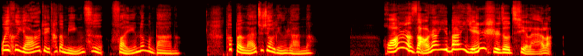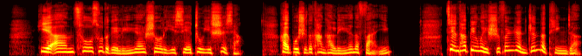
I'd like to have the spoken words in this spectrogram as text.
为何瑶儿对他的名字反应那么大呢？他本来就叫凌然呢。皇上早上一般寅时就起来了。叶安粗粗的给林渊说了一些注意事项，还不时的看看林渊的反应。见他并未十分认真的听着，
